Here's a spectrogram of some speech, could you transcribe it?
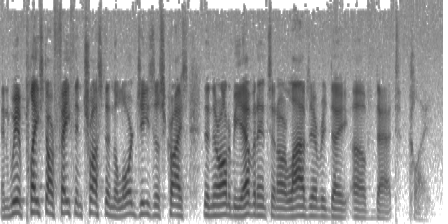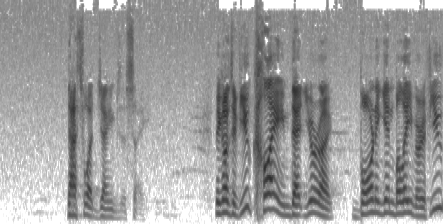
and we have placed our faith and trust in the Lord Jesus Christ, then there ought to be evidence in our lives every day of that claim. That's what James is saying. Because if you claim that you're a born again believer, if you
